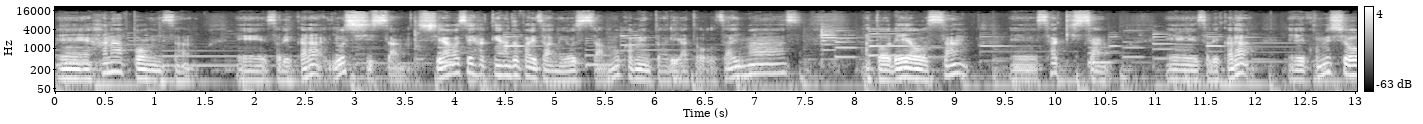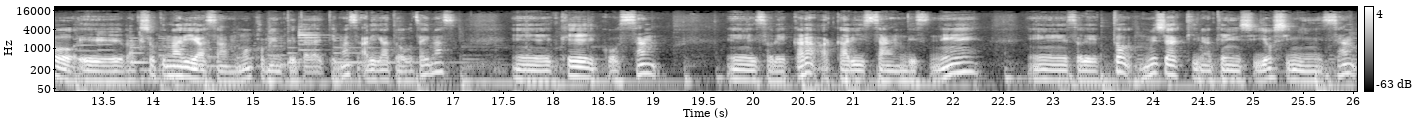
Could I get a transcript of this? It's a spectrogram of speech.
えー、はなぽんさん。えー、それからよしさん。幸せ発見アドバイザーのよしさんもコメントありがとうございます。あとレオさん、えー、さきさん、えー、それからえー、コミュ障、えー、爆食マリアさんもコメントいただいています。ありがとうございます。えー、けいこさん、えー、それからあかりさんですね。えー、それと無邪気な天使よしみんさん、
